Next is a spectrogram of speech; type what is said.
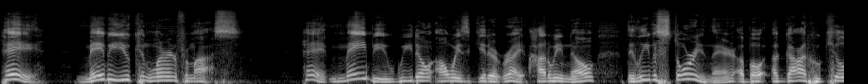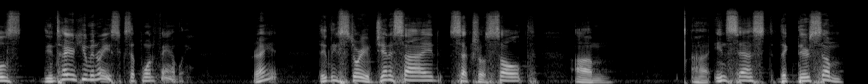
hey, maybe you can learn from us hey, maybe we don't always get it right. How do we know? They leave a story in there about a God who kills the entire human race except one family, right? They leave a story of genocide, sexual assault, um, uh, incest. There's some,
